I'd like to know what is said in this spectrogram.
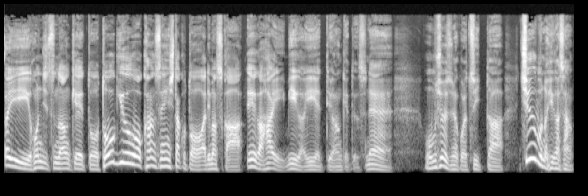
はい。本日のアンケート闘牛を観戦したことありますか？A がはい。B がいいえっていうアンケートですね。面白いですねこれ。ツイッター。チューブの比嘉さん。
